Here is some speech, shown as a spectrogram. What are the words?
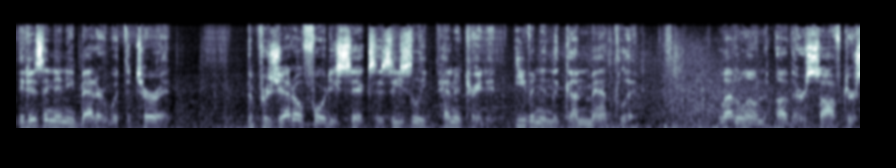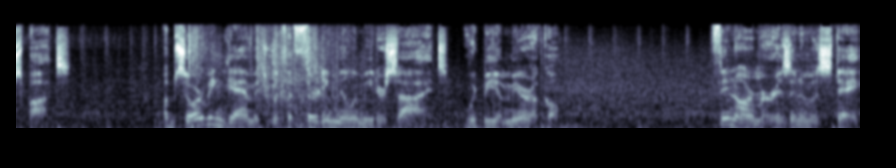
It isn't any better with the turret, the Progetto 46 is easily penetrated even in the gun mantlet, let alone other softer spots. Absorbing damage with the 30mm sides would be a miracle. Thin armor isn't a mistake,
